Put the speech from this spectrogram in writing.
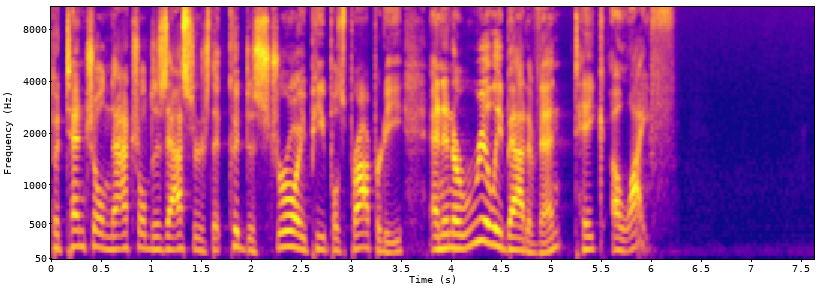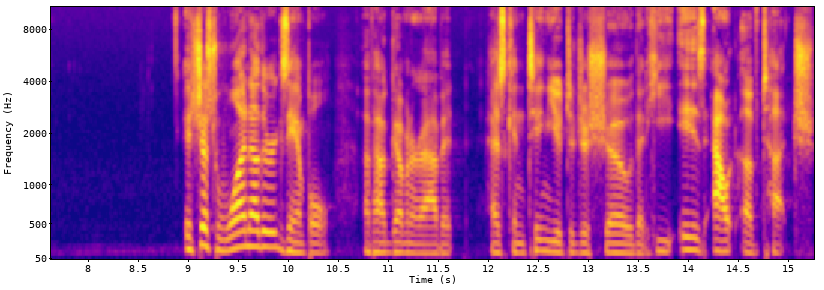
potential natural disasters that could destroy people's property and, in a really bad event, take a life. It's just one other example of how Governor Abbott has continued to just show that he is out of touch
